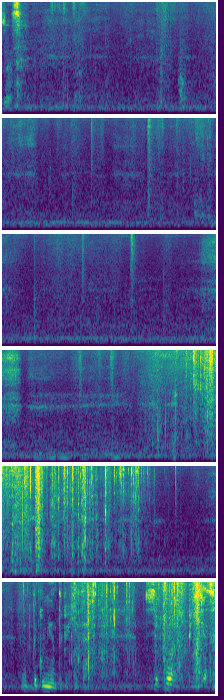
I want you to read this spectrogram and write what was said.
абзац. Документы какие-то. Все плохо, пиздец.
